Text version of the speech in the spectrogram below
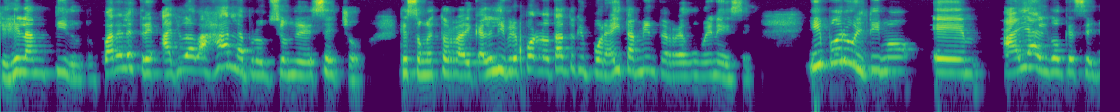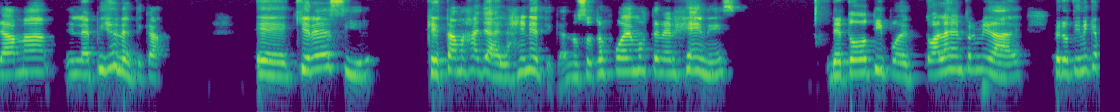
que es el antídoto para el estrés, ayuda a bajar la producción de desecho, que son estos radicales libres, por lo tanto que por ahí también te rejuvenece. Y por último, eh, hay algo que se llama en la epigenética, eh, quiere decir que está más allá de la genética. Nosotros podemos tener genes de todo tipo, de todas las enfermedades, pero tiene que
